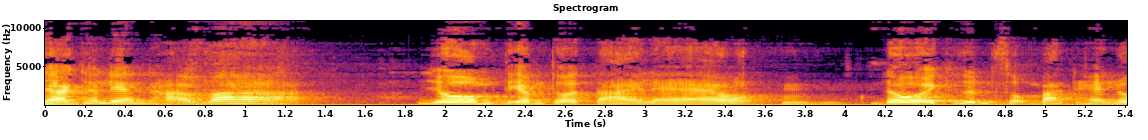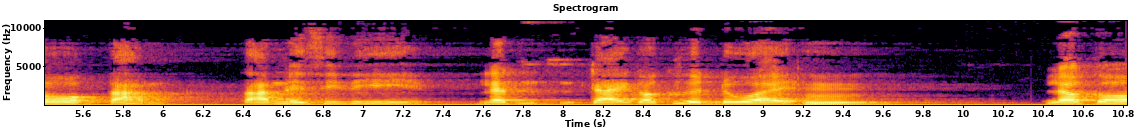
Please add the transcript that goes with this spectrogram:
อยากจะเรียนถามว่า โยมเตรียมตัวตายแล้ว โดยคืนสมบัติให้โลกตามตามในซีดีและใจก็คืนด้วย แล้วก็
